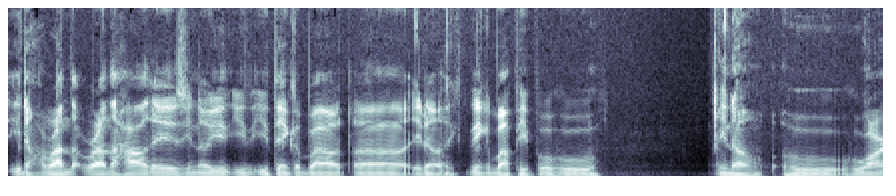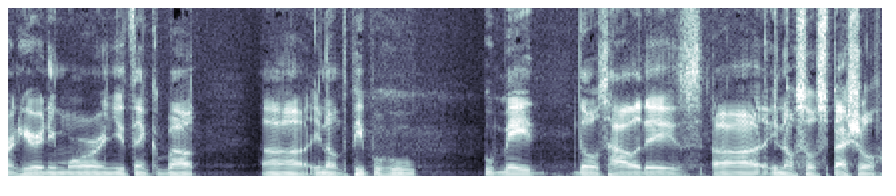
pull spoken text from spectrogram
you know, around the around the holidays, you know, you you, you think about uh, you know, think about people who, you know, who who aren't here anymore, and you think about uh, you know, the people who who made those holidays uh, you know, so special,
